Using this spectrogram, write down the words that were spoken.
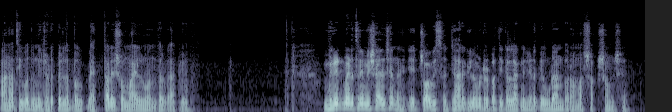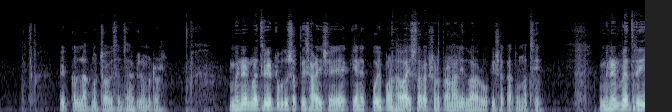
આનાથી વધુની ઝડપે લગભગ બેતાલીસો માઇલનું અંતર કાપ્યું. મિનિટમેન થ્રી મિસાઇલ છે ને, એ ચોવીસ હજાર કિલોમીટર પ્રતિ કલાકની ઝડપે ઉડાન ભરવામાં સક્ષમ છે. એક કલાકમાં ચોવીસ હજાર કિલોમીટર. મિનિટમેન થ્રી એટલું બધું શક્તિશાળી છે કે એને કોઈ પણ હવાઈ સંરક્ષણ પ્રણાલી દ્વારા રોકી શકાતું નથી. મિનિટમેન થ્રી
